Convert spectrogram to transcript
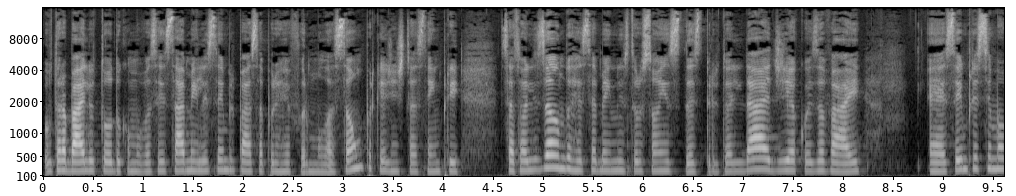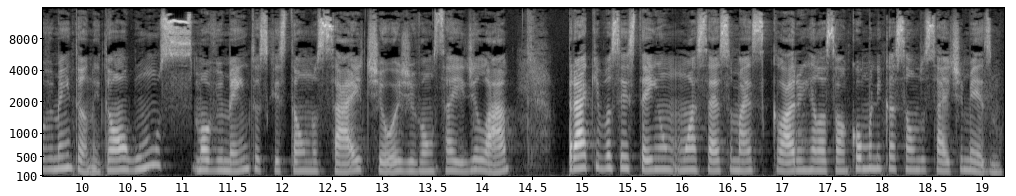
o trabalho todo, como vocês sabem, ele sempre passa por reformulação, porque a gente está sempre se atualizando, recebendo instruções da espiritualidade e a coisa vai é, sempre se movimentando. Então, alguns movimentos que estão no site hoje vão sair de lá para que vocês tenham um acesso mais claro em relação à comunicação do site mesmo.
